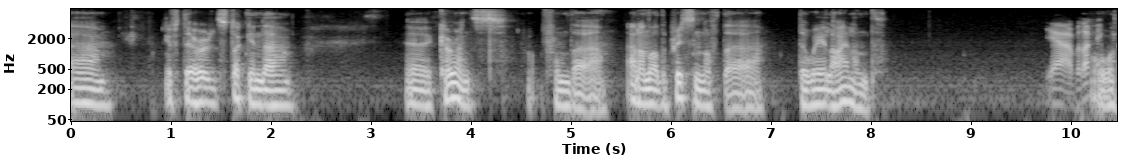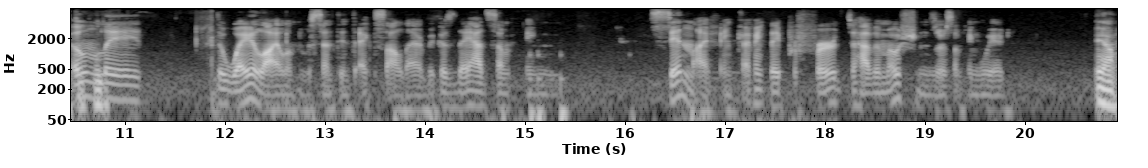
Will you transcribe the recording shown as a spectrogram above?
Um, if they're stuck in the uh, currents from the I don't know the prison of the the whale island. Yeah, but I think what they call only the Whale Island was sent into exile there because they had something sin. I think. I think they preferred to have emotions or something weird. Yeah,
